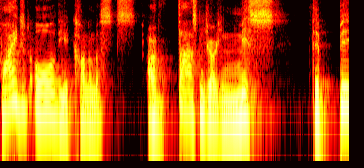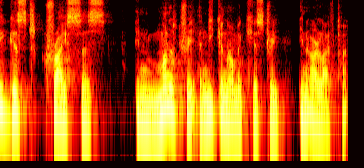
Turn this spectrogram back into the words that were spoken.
Why did all the economists, our vast majority, miss the biggest crisis in monetary and economic history in our lifetime?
